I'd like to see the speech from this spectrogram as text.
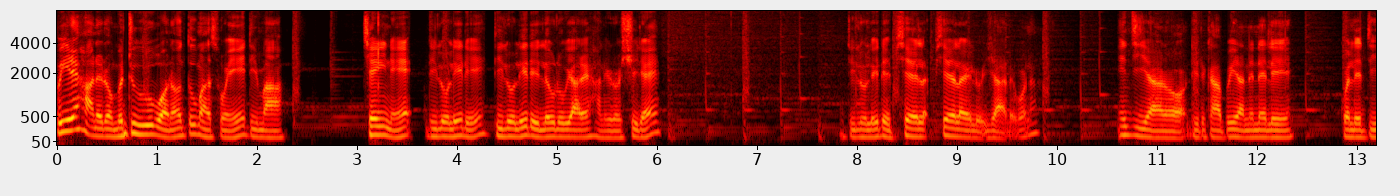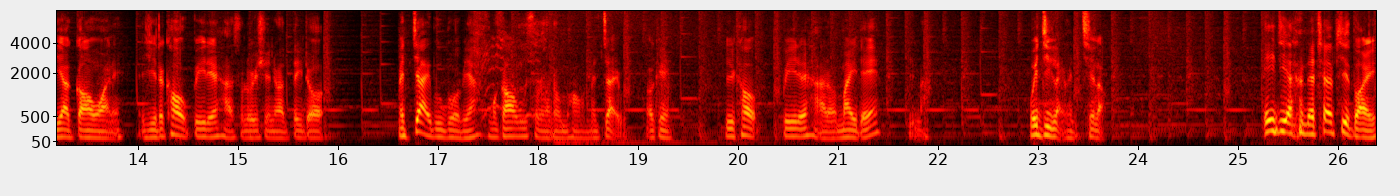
ပေးတဲ့ဟာနဲ့တော့မတူဘူးပေါ့နော်သူ့မှာဆိုရင်ဒီမှာ chain နဲ့ဒီလိုလေးတွေဒီလိုလေးတွေလုပ်လို့ရတဲ့ဟာလေးတော့ရှိတယ်ဒီလိုလေးတွေဖြဲဖြဲလိုက်လို့ရတယ်ပေါ့နော်အင်ဂျီကတော့ဒီတစ်ခါပေးတာနည်းနည်းလေး quality ကကောင်းသွားတယ်အရင်တစ်ခေါက်ပေးတဲ့ဟာဆိုလို့ရှိရင်တော့တိတ်တော့မကြိုက်ဘူးပေါ့ဗျာမကောင်းဘူးဆိုတော့တော့မဟုတ်မကြိုက်ဘူး okay ဒီတစ်ခေါက်ပေးတဲ့ဟာတော့မိုက်တယ်ဒီမှာဝစ်ကြည့်လိုက်မယ်ချစ်လောက်အေးကြီးကတော့နှစ်ထပ်ဖြစ်သွားပြီ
